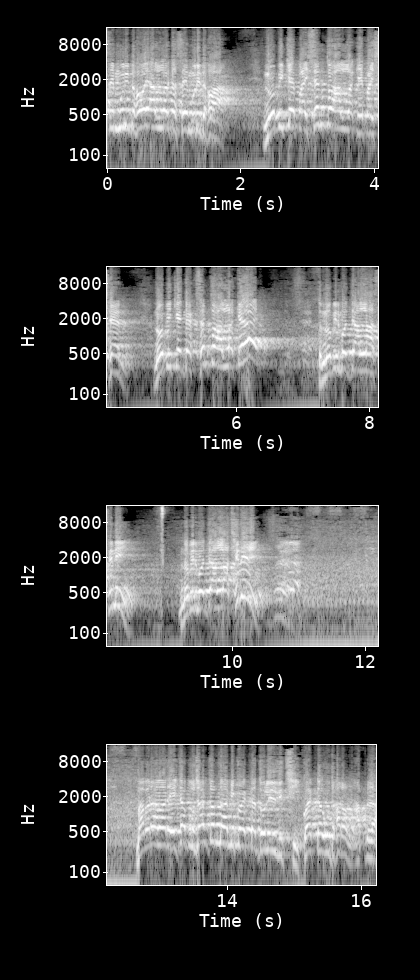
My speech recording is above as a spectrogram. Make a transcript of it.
কাছে মুরিদ হওয়া আল্লাহর কাছে মুরিদ হওয়া। নবীকে পাইছেন তো আল্লাহকে পাইছেন? নবীকে দেখছেন তো আল্লাহকে তো নবীর মধ্যে আল্লাহ আসেনি নবীর মধ্যে আল্লাহ আসেনি বাবারা, আমার এটা বোঝার জন্য আমি কয়েকটা দলিল দিচ্ছি, কয়েকটা উদাহরণ আপনারা।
